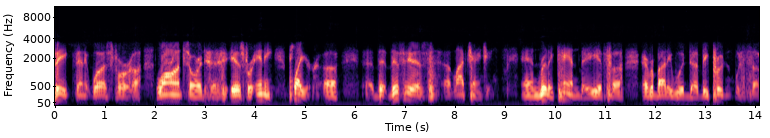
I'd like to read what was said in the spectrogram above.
Zeke than it was for uh, Lawrence or it uh, is for any player. Uh, th- this is uh, life changing and really can be if uh, everybody would uh, be prudent with uh,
